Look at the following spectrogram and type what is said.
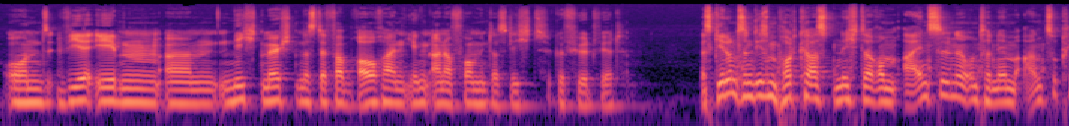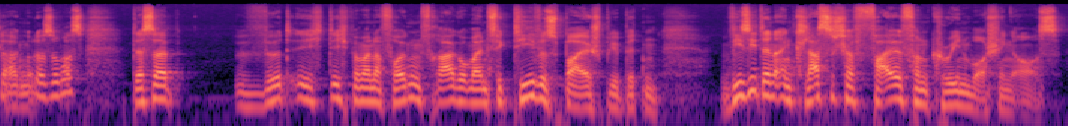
und wir eben ähm, nicht möchten, dass der Verbraucher in irgendeiner Form hinters Licht geführt wird. Es geht uns in diesem Podcast nicht darum, einzelne Unternehmen anzuklagen oder sowas. Deshalb würde ich dich bei meiner folgenden Frage um ein fiktives Beispiel bitten. Wie sieht denn ein klassischer Fall von Greenwashing aus?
